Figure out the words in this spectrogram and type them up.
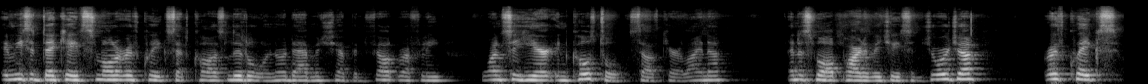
In recent decades, smaller earthquakes that cause little or no damage have been felt roughly once a year in coastal South Carolina and a small part of adjacent Georgia. Earthquakes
